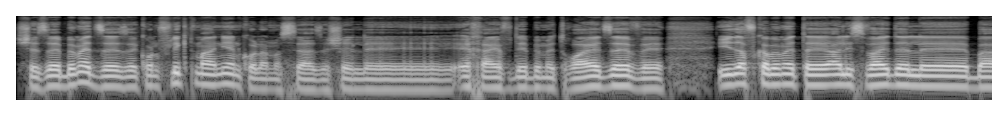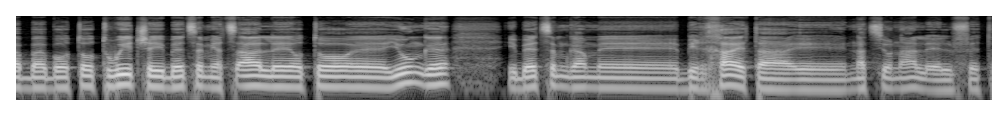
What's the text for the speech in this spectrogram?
שזה באמת, זה, זה קונפליקט מעניין כל הנושא הזה של אה, איך ה-FD באמת רואה את זה, והיא דווקא באמת, אה, אליס ויידל, אה, באותו טוויט שהיא בעצם יצאה לאותו יונגה, היא בעצם גם בירכה את הנציונל אלף, את,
